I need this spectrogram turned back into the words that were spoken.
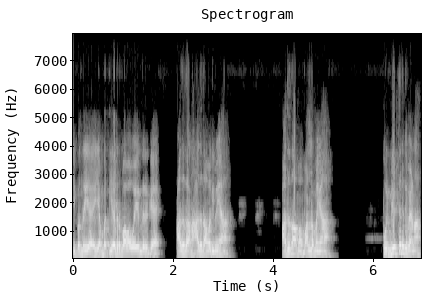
இப்ப இந்த எண்பத்தி ஏழு ரூபாவா உயர்ந்திருக்க. அதுதானா? அதுதான் வலிமையா? அதுதான் வல்லமையா? போய் நிறுத்திருக்க வேணாம்.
